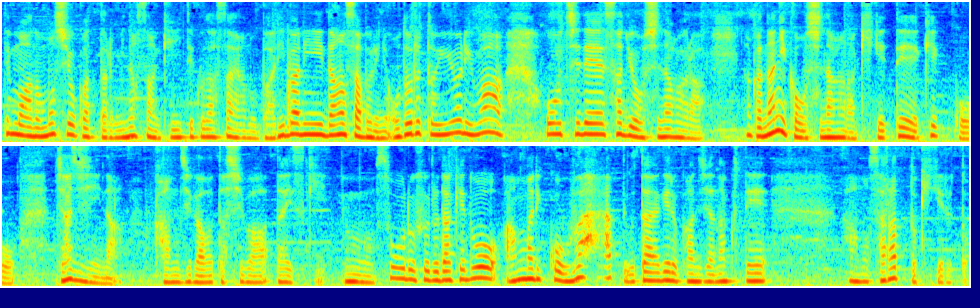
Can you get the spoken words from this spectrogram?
でもあのもしよかったら皆さん聞いてください。あのバリバリにダンサブルに踊るというよりはお家で作業しながらなんか何かをしながら聴けて結構ジャジーな感じが私は大好き、うん、ソウルフルだけどあんまりこううわーって歌い上げる感じじゃなくてあのさらっと聴けると。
